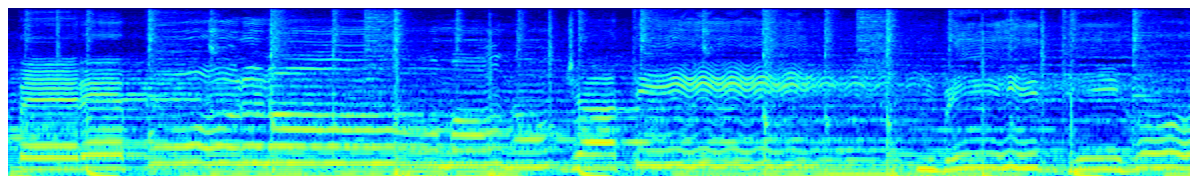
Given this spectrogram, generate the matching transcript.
পাপেৰে পূৰ্ণ মানৱ জাতি বৃদ্ধি হ'ল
